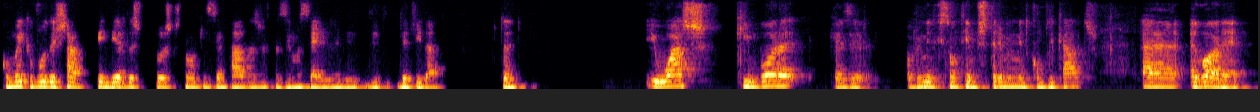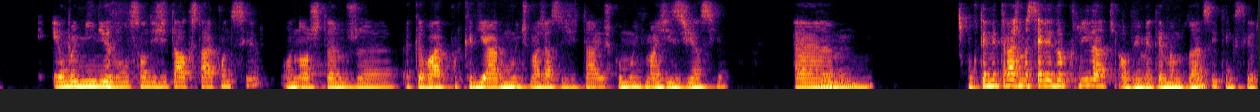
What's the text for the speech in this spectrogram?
como é que eu vou deixar de depender das pessoas que estão aqui sentadas a fazer uma série de, de, de atividades. Portanto, eu acho que embora, quer dizer, obviamente que são tempos extremamente complicados, uh, agora é uma mini revolução digital que está a acontecer, onde nós estamos a acabar por criar muitos mais aços digitais, com muito mais exigência, um, uhum. o que também traz uma série de oportunidades. Obviamente é uma mudança e tem que ser,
